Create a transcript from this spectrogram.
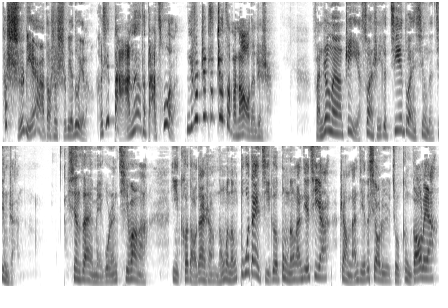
它识别啊，倒是识别对了，可惜打呢，它打错了。你说这这这怎么闹的？这是，反正呢，这也算是一个阶段性的进展。现在美国人期望啊，一颗导弹上能不能多带几个动能拦截器呀？这样拦截的效率就更高了呀。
